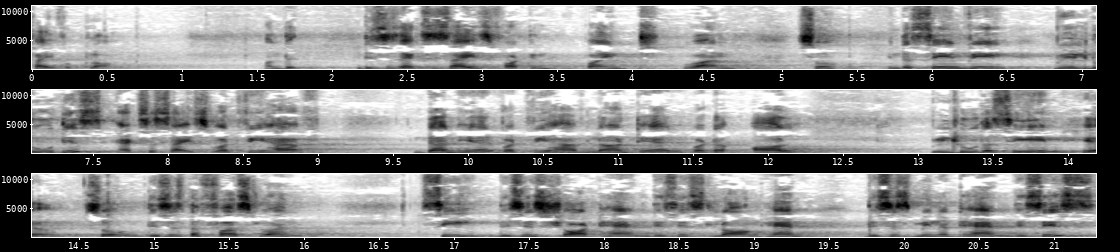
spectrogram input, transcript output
5 o'clock. On the This is exercise 14.1. So, in the same way, we'll do this exercise. What we have done here, what we have learnt here, what are all, we'll do the same here. So, this is the first one. See, this is short hand, this is long hand, this is minute hand, this is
